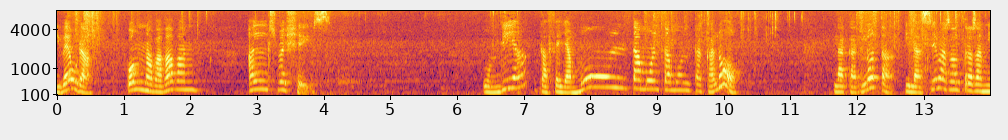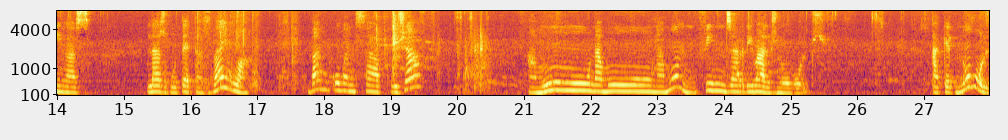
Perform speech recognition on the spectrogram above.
i veure com navegaven els vaixells. Un dia que feia molta, molta, molta calor, la Carlota i les seves altres amigues, les gotetes d'aigua, van començar a pujar amunt, amunt, amunt, fins a arribar als núvols. Aquest núvol,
